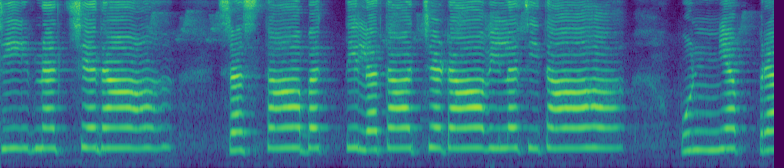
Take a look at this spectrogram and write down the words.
జీర్ణచ్చదా స్రస్తా భక్తిలతాచ్చటా విలసితా పుణ్యప్రవాళాశ్రితా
